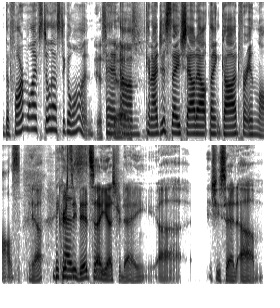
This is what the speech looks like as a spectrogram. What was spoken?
the farm life still has to go on. Yes, it and does. um, can I just say, shout out, thank God for in-laws. Yeah. Because- Christy did say yesterday, uh, she said, um,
